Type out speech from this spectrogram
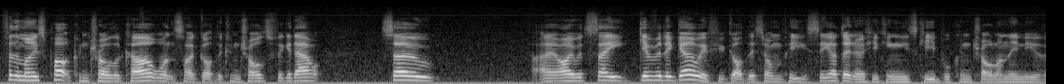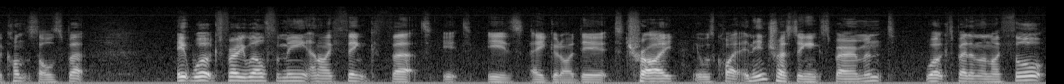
for the most part control the car once I got the controls figured out. So I, I would say give it a go if you've got this on PC. I don't know if you can use keyboard control on any of the consoles, but it worked very well for me and I think that it is a good idea to try. It was quite an interesting experiment, worked better than I thought.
